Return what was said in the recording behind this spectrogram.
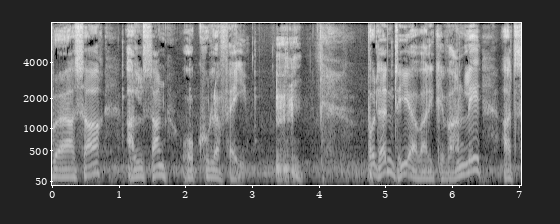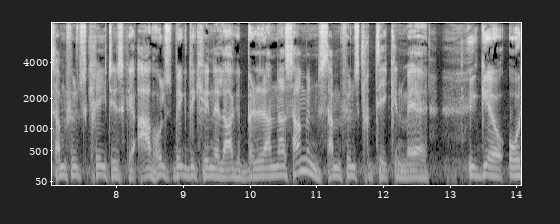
basar, allsang og kolafei. På den tida var det ikke vanlig at samfunnskritiske avholdsbygdekvinnelag blanda sammen samfunnskritikken med hygge og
